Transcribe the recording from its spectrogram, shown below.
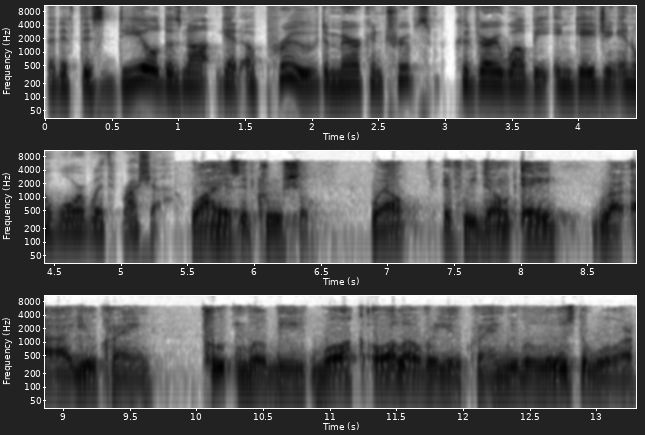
that if this deal does not get approved, American troops could very well be engaging in a war with Russia. Why is it crucial? Well, if we don't aid uh, Ukraine, Putin will be walk all over Ukraine. We will lose the war,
